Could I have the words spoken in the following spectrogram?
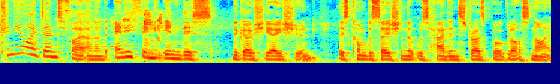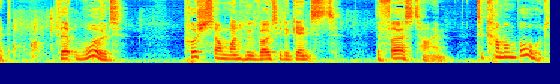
Can you identify, Anand, anything in this negotiation, this conversation that was had in Strasbourg last night, that would push someone who voted against the first time to come on board?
